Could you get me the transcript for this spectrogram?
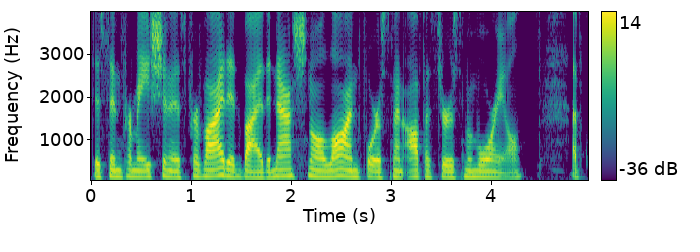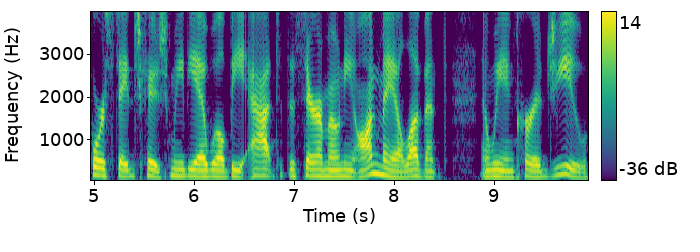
This information is provided by the National Law Enforcement Officers Memorial. Of course, Stagecoach Media will be at the ceremony on May 11th, and we encourage you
